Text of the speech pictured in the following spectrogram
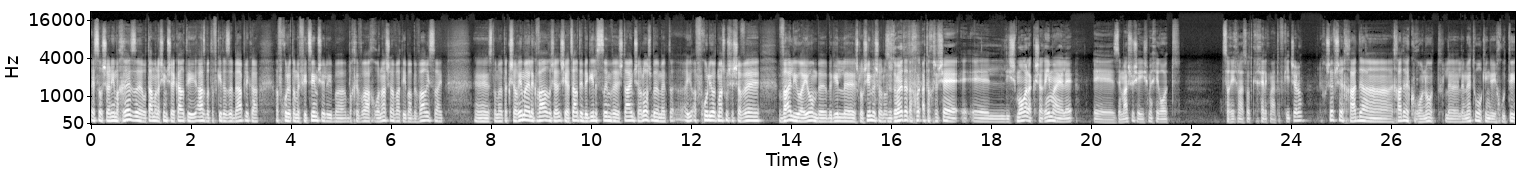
עשר שנים אחרי זה, אותם אנשים שהכרתי אז בתפקיד הזה באפליקה, הפכו להיות המפיצים שלי בחברה האחרונה שעבדתי בה, בווריסייט. אה, זאת אומרת, הקשרים האלה כבר, שיצרתי בגיל 22-3 באמת, הפכו להיות משהו ששווה value היום, בגיל אה, 33. זאת אומרת, אתה, אתה חושב שלשמור על הקשרים האלה, אה, זה משהו שאיש מכירות צריך לעשות כחלק מהתפקיד שלו? אני חושב שאחד ה... העקרונות ל networking איכותי,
